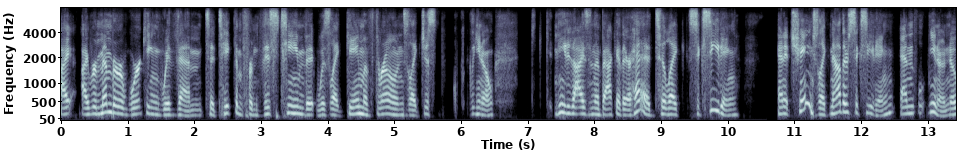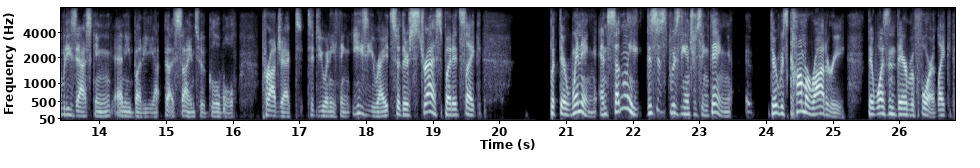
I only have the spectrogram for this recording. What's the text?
I, I remember working with them to take them from this team that was like Game of Thrones, like just, you know, needed eyes in the back of their head to like succeeding. And it changed. Like now they're succeeding. And, you know, nobody's asking anybody uh, assigned to a global project to do anything easy, right? So there's stress, but it's like, but they're winning. And suddenly, this is was the interesting thing there was camaraderie that wasn't there before. Like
